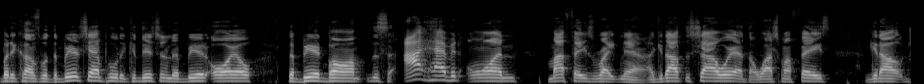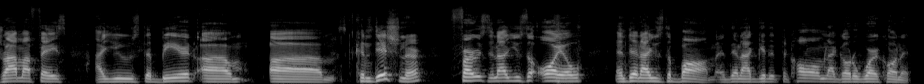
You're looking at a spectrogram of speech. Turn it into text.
but it comes with the beard shampoo, the conditioner, the beard oil, the beard balm. Listen, I have it on my face right now. I get out the shower after I wash my face. I get out, dry my face. I use the beard um um conditioner first, then I use the oil, and then I use the balm, and then I get it the comb and I go to work on it.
